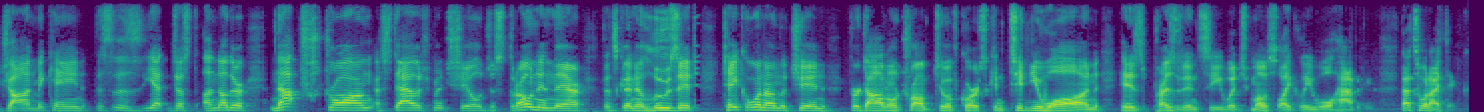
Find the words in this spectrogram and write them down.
John McCain. This is yet just another not strong establishment shill just thrown in there that's going to lose it, take one on the chin for Donald Trump to, of course, continue on his presidency, which most likely will happen. That's what I think.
